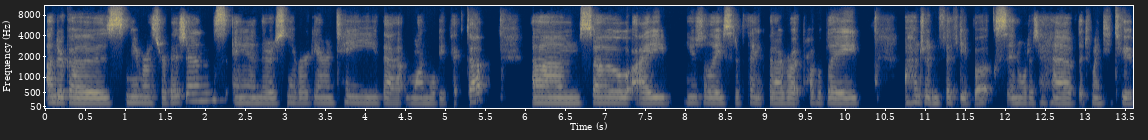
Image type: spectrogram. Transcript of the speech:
undergoes numerous revisions and there's never a guarantee that one will be picked up. Um, so I usually sort of think that I wrote probably 150 books in order to have the 22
